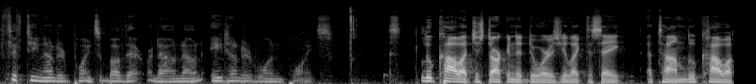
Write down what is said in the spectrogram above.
1,500 points above that. We're down, down 801 points. Luke Kawa just darkened the door, as you like to say. Uh, Tom Luke Kawa,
